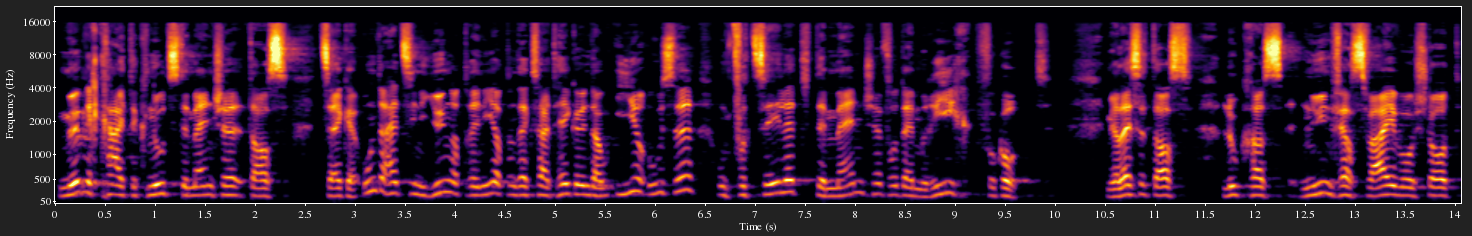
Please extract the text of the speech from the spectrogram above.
Möglichkeiten genutzt, den Menschen das sagen. Und er hat seine Jünger trainiert und hat gesagt, hey, geht auch ihr raus und erzählt den Menschen von dem Reich von Gott. Wir lesen das Lukas 9, Vers 2, wo steht,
